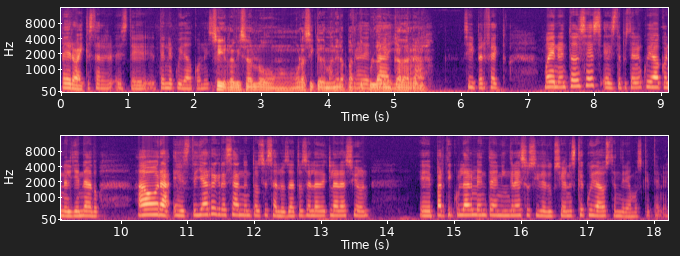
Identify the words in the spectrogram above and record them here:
Pero hay que estar, este, tener cuidado con eso. Sí, revisarlo ahora sí que de manera particular en cada regla. Sí, perfecto. Bueno, entonces, este, pues tener cuidado con el llenado. Ahora, este, ya regresando entonces a los datos de la declaración, eh, particularmente en ingresos y deducciones, ¿qué cuidados tendríamos que tener?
